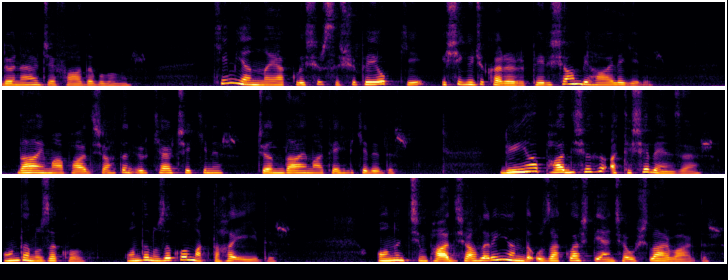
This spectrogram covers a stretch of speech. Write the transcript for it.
döner cefada bulunur. Kim yanına yaklaşırsa şüphe yok ki işi gücü kararır, perişan bir hale gelir. Daima padişahtan ürker çekinir, canı daima tehlikededir. Dünya padişahı ateşe benzer, ondan uzak ol. Ondan uzak olmak daha iyidir. Onun için padişahların yanında uzaklaş diyen çavuşlar vardır.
